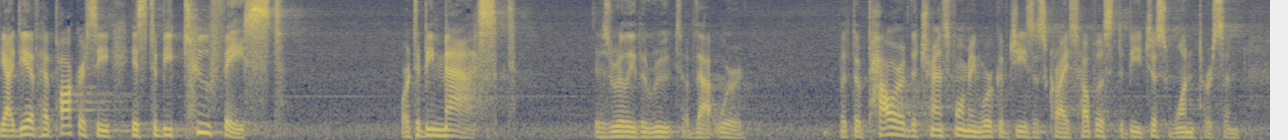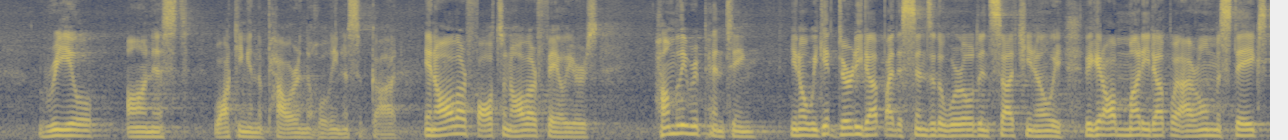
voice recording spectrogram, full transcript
the idea of hypocrisy is to be two faced or to be masked, is really the root of that word. But the power of the transforming work of Jesus Christ help us to be just one person, real, honest, walking in the power and the holiness of God. In all our faults and all our failures, humbly repenting. You know, we get dirtied up by the sins of the world and such. You know, we, we get all muddied up with our own mistakes.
